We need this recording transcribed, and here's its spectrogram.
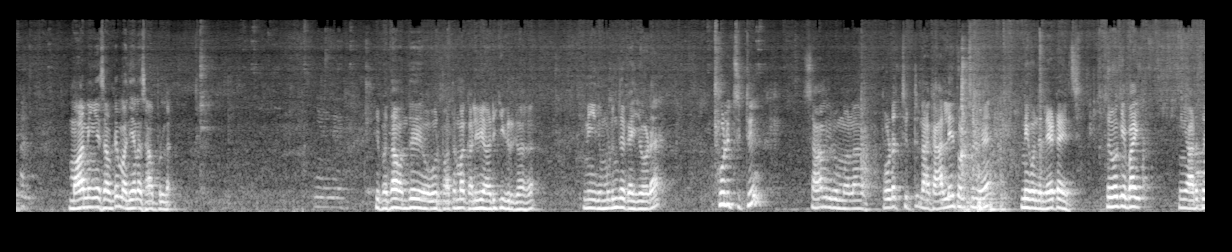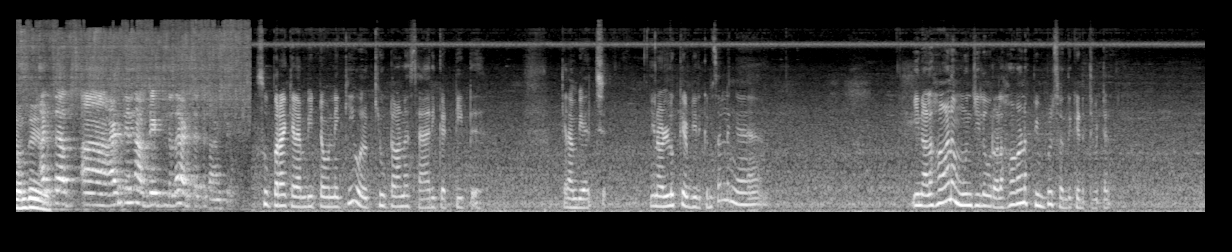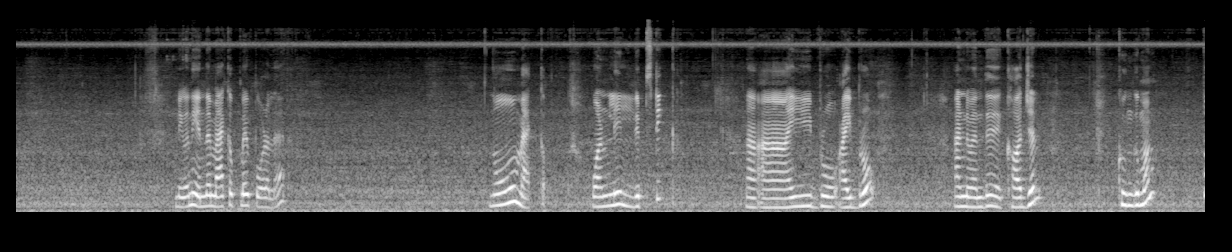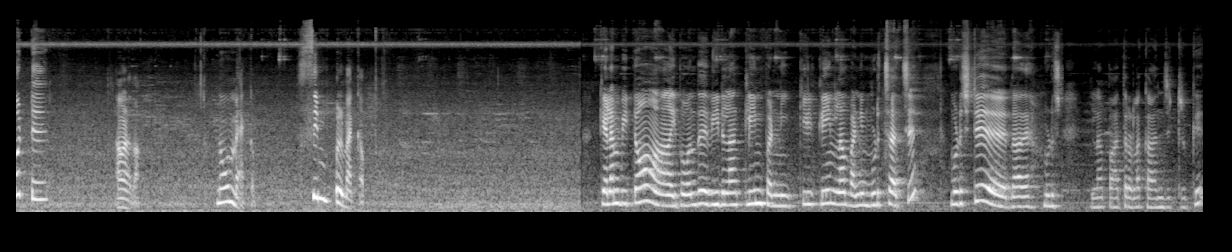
மார்னிங்கே சாப்பிட்டு மதியானம் சாப்பிடல. இப்போ தான் வந்து ஒரு பாத்திரமா கழுவி அடுக்கிட்டு இருக்காங்க நீ இது முடிஞ்ச கையோட குளிச்சுட்டு சாமி ரூமெல்லாம் தொடச்சிட்டு நான் காலையிலே தொடச்சிடுவேன் இன்னைக்கு கொஞ்சம் லேட் ஆயிடுச்சு. சரி ஓகே பாய் நீங்கள் அடுத்து வந்து அடுத்து என்ன அப்டேட்ன்றதை அடுத்தடுத்து காமிக்கும் சூப்பராக கிளம்பிட்ட இன்னைக்கு ஒரு க்யூட்டான saree கட்டிட்டு கிளம்பியாச்சு. என்னோடய லுக் எப்படி இருக்குன்னு சொல்லுங்கள் என் அழகான மூஞ்சியில் ஒரு அழகான பிம்பிள்ஸ் வந்து கெடுத்து விட்டது. இன்றைக்கி வந்து எந்த மேக்கப்புமே போடலை. No makeup only lipstick eyebrow eyebrow and வந்து காஜல். குங்குமம் பொட்டு. அவ்வளோதான் நோ மேக்கப் சிம்பிள் மேக்கப் கிளம்பிட்டோம். இப்போ வந்து வீடெல்லாம் க்ளீன் பண்ணி கீழ் க்ளீன்லாம் பண்ணி முடிச்சாச்சு. முடிச்சுட்டு முடிச்சுட்டு எல்லாம் பாத்திரம்லாம் காஞ்சிட்ருக்கு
